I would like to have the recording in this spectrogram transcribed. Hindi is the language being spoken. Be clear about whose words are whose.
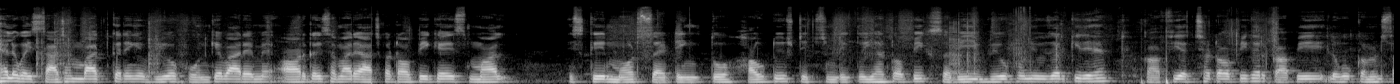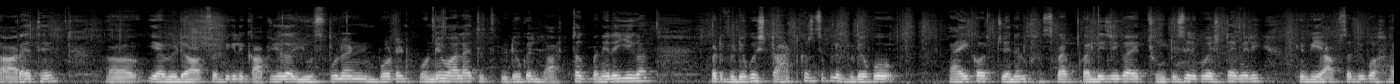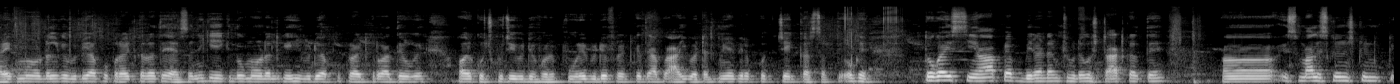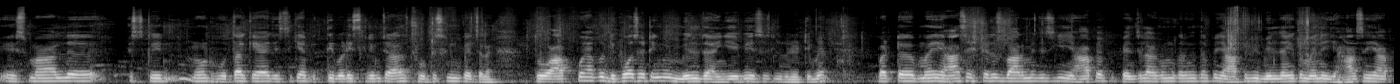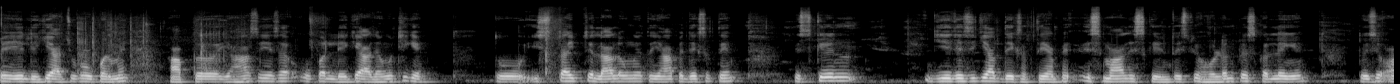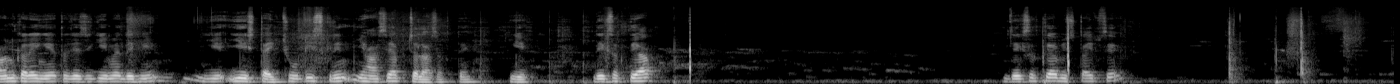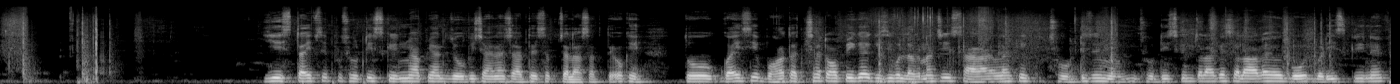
Speaker 1: हेलो गाइस आज हम बात करेंगे वीवो फ़ोन के बारे में। और गाइस हमारे आज का टॉपिक है स्मॉल स्क्रीन मोड सेटिंग तो हाउ टू यूज़ टिप्स तो यह टॉपिक सभी वीवो फ़ोन यूज़र के लिए है। काफ़ी अच्छा टॉपिक है काफ़ी लोगों को कमेंट्स आ रहे थे। यह वीडियो आप सभी के लिए काफ़ी ज़्यादा यूज़फुल एंड इम्पोर्टेंट होने वाला है। तो इस वीडियो के लास्ट तक बने रहिएगा। बट वीडियो को स्टार्ट करने से पहले वीडियो को लाइक और चैनल सब्सक्राइब कर लीजिएगा। एक छोटी सी रिक्वेस्ट है मेरी, क्योंकि आप सभी को हर एक मॉडल के वीडियो आपको प्रोवाइड करवाते हैं। ऐसा नहीं कि एक दो मॉडल की ही वीडियो आपको प्रोवाइड करवाते होंगे और कुछ कुछ ही वीडियो पूरे वीडियो प्रोवाइड करते आप आई बटन भी है फिर आपको चेक कर सकते हो ओके तो गाइस यहाँ पे आप बिना टाइम वीडियो को स्टार्ट करते हैं। Small screen screen small screen mode होता क्या है? जैसे कि आप इतनी बड़ी स्क्रीन चला छोटी स्क्रीन कैसे चलाएँ? तो आपको यहाँ पर डिफ़ॉल्ट सेटिंग में मिल जाएँगे ये भी एसेसिबिलिटी में। बट मैं यहाँ से स्टेटस बार में जैसे कि यहाँ पे पेंसिल आइकन करेंगे तो यहाँ पे भी मिल जाएँगे। तो मैंने यहाँ से यहाँ पे ये लेके आ चुका ऊपर में। आप यहाँ से ऐसा ऊपर लेके आ जाऊँगा, ठीक है? तो इस टाइप से लाल होंगे तो यहाँ पे देख सकते हैं। स्क्रीन ये जैसे कि आप देख सकते हैं यहाँ पे स्मॉल स्क्रीन तो इस पर होल्डन प्रेस कर लेंगे। तो इसे ऑन करेंगे तो जैसे कि मैं देखिए, ये ये इस टाइप छोटी स्क्रीन यहाँ से आप चला सकते हैं। ये, देख सकते हैं आप? देख सकते हैं आप इस टाइप से? ये इस टाइप से छोटी स्क्रीन में आप यहाँ जो भी चाहना चाहते हैं सब चला सकते हैं। ओके तो गाइस ये बहुत अच्छा टॉपिक है, किसी को लगना चाहिए सारा कि छोटी से छोटी स्क्रीन चला के चला रहे हो, बहुत बड़ी स्क्रीन है,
